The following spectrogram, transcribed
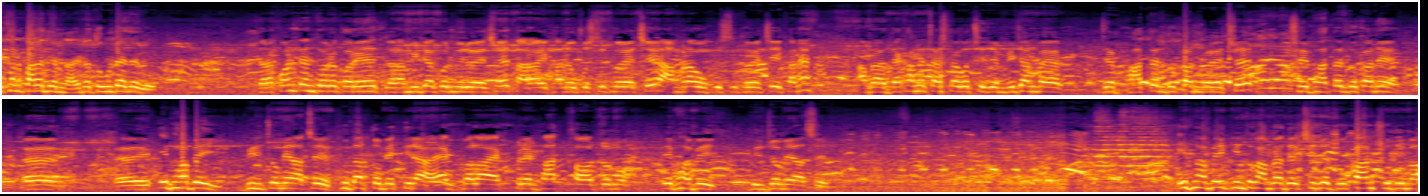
এখানে পারা দেন না, এটা তো উল্টাই যাবে যারা কন্টেন্ট ধরে করে, যারা মিডিয়া কর্মী রয়েছে, তারা এখানে উপস্থিত হয়েছে। আমরাও উপস্থিত হয়েছে এখানে। আমরা দেখানোর চেষ্টা করছি যে মিজান ভাইয়ের যে ভাতের দোকান রয়েছে, সেই ভাতের দোকানে এভাবেই ভিড় জমে আছে। ক্ষুধার্ত ব্যক্তিরা একবেলা এক প্লেট ভাত খাওয়ার জন্য এভাবেই ভিড় জমে আছে। এভাবেই কিন্তু আমরা দেখছি যে দোকান শুধু না,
